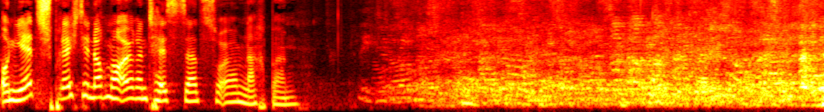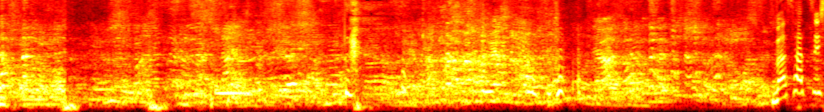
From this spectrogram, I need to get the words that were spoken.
Und jetzt sprecht ihr nochmal euren Testsatz zu eurem Nachbarn. Was hat sich,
